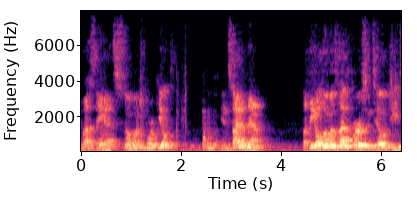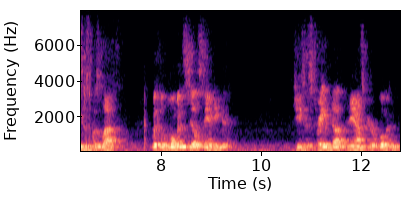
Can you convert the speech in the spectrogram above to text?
unless they had so much more guilt inside of them. But the older ones left first until Jesus was left, with the woman still standing there. Jesus straightened up and asked her, Woman,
